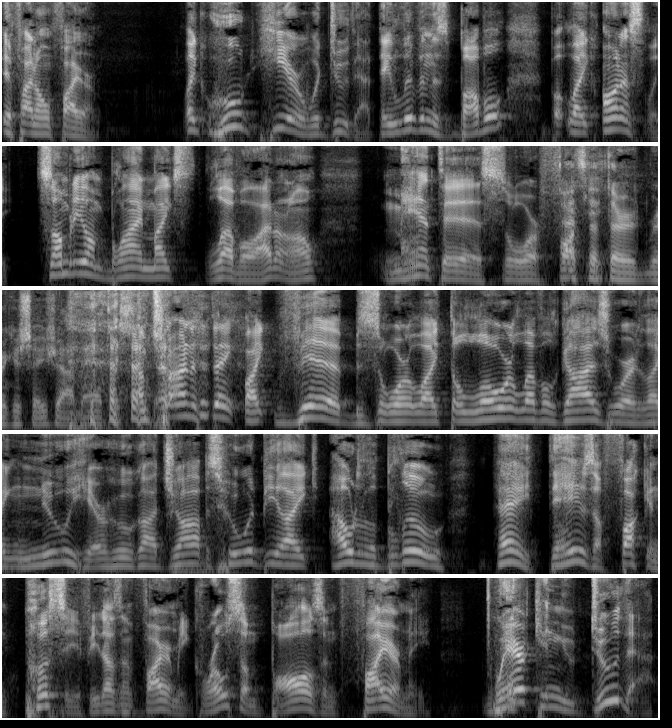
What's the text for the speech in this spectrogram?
if I don't fire him. Like, who here would do that? They live in this bubble, but like, honestly, somebody on Blind Mike's level, I don't know, Mantis or fucking. That's the third ricochet shot, Mantis. I'm trying to think like Vibs or like the lower level guys who are like new here who got jobs who would be like out of the blue. hey, Dave's a fucking pussy if he doesn't fire me. Grow some balls and fire me. Where can you do that?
